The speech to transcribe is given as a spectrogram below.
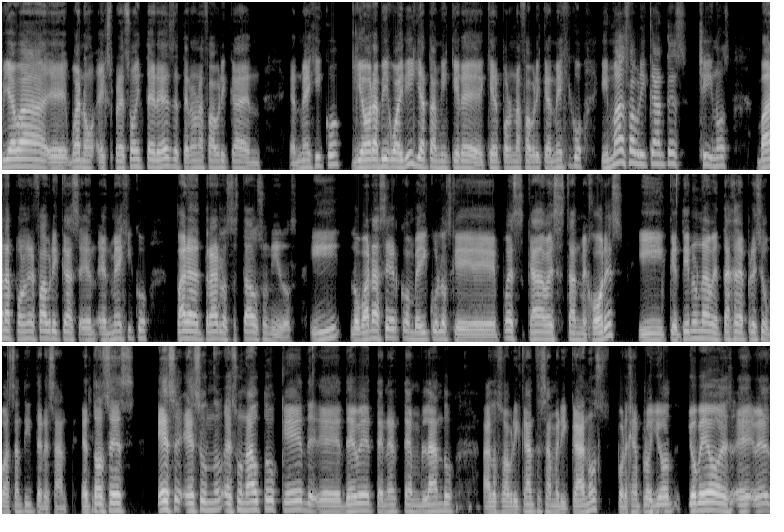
ya va eh, bueno, expresó interés de tener una fábrica en, México y ahora BYD ya también quiere, quiere poner una fábrica en México y más fabricantes chinos van a poner fábricas en, en México para entrar a los Estados Unidos y lo van a hacer con vehículos que pues cada vez están mejores y que tienen una ventaja de precio bastante interesante. Entonces, es, es, un, es un auto que eh, debe tener temblando a los fabricantes americanos. Por ejemplo, yo, yo veo, he,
